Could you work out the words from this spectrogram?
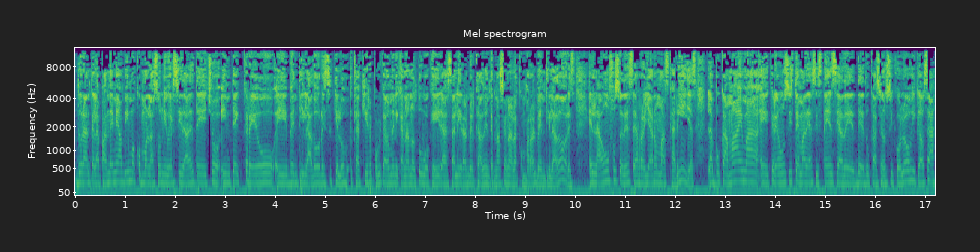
Durante la pandemia vimos como las universidades, de hecho, INTEC creó eh, ventiladores que, los, que aquí República Dominicana no tuvo que ir a salir al mercado internacional a comprar ventiladores. En la UNFO se desarrollaron mascarillas. La Pucamaima eh, creó un sistema de asistencia de, de educación psicológica. O sea,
